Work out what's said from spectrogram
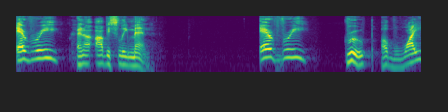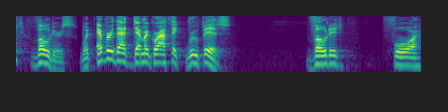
every, and obviously men, every group of white voters, whatever that demographic group is, voted for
